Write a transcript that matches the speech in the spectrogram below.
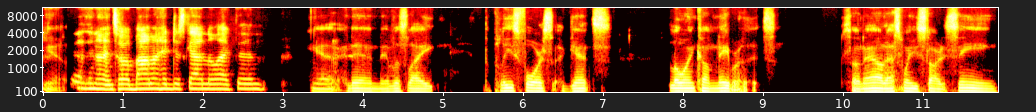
Yeah. 2009. So Obama had just gotten elected. Yeah. And then it was like the police force against low income neighborhoods. So now that's when you started seeing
